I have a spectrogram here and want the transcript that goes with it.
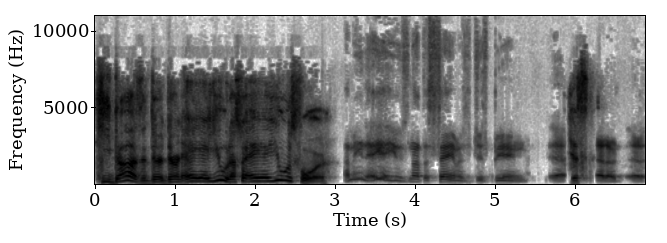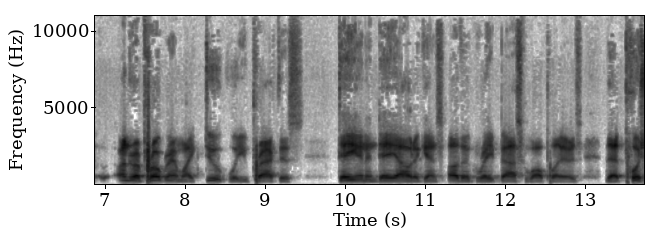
He does, and they're they're in AAU. That's what AAU is for. I mean, AAU is not the same as just being at, Just at a at, under a program like Duke, where you practice day in and day out against other great basketball players that push.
